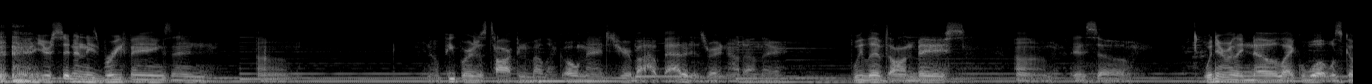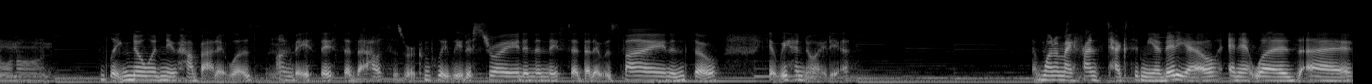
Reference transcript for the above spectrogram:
you're sitting in these briefings and um, you know people are just talking about like, oh man, did you hear about how bad it is right now down there? We lived on base, um, and so we didn't really know like what was going on. It's like no one knew how bad it was on base. They said that houses were completely destroyed, and then they said that it was fine, and so yeah, we had no idea. One of my friends texted me a video, and it was uh,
